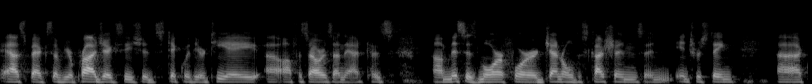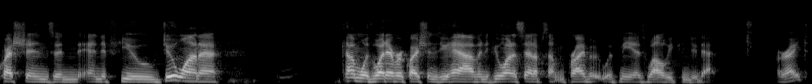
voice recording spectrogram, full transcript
aspects of your projects, you should stick with your TA uh, office hours on that because um, this is more for general discussions and interesting uh, questions. And, and if you do want to come with whatever questions you have, and if you want to set up something private with me as well, we can do that. All right.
